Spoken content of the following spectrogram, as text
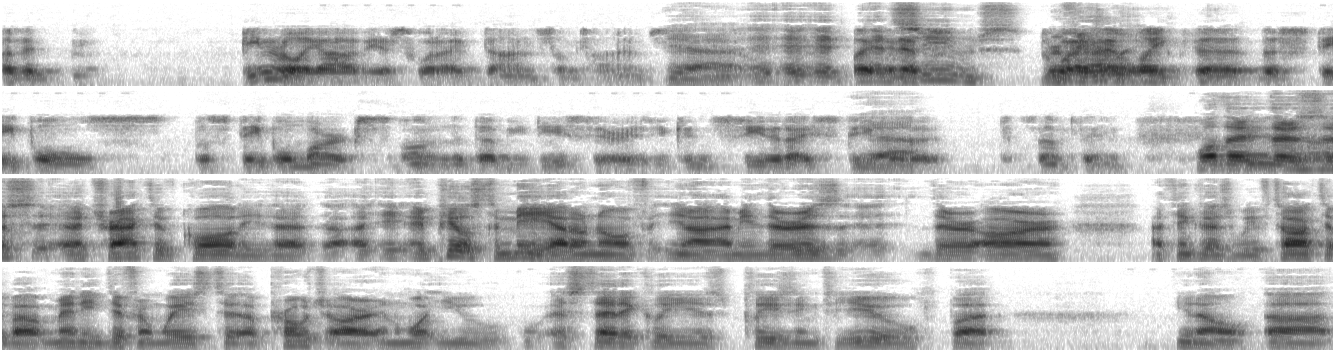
of it being really obvious what I've done sometimes. you Yeah, know? it it, it, Like, it seems way I like the the staples, the staple marks on the WD series. You can see that I stapled Yeah. it something. Well, there, And, there's uh, this attractive quality that uh, appeals to me. I don't know if you know. I mean, there is, there are. I think as we've talked about, many different ways to approach art and what you aesthetically is pleasing to you. But you know, uh,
